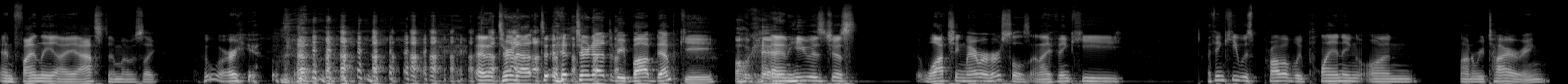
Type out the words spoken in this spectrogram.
and finally I asked him. I was like, "Who are you?" and it turned out to, it turned out to be Bob Dempke Okay. and he was just watching my rehearsals and i think he i think he was probably planning on on retiring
